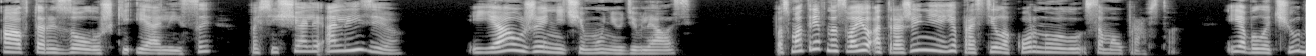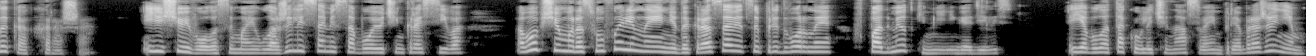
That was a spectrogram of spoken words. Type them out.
Авторы «Золушки» и «Алисы» посещали Ализию. Я уже ничему не удивлялась. Посмотрев на свое отражение, я простила Корнуэллу самоуправство. Я была чудо как хороша. Еще и волосы мои уложились сами собой очень красиво. А в общем, расфуфыренные недокрасавицы придворные в подметке мне не годились. Я была так увлечена своим преображением,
